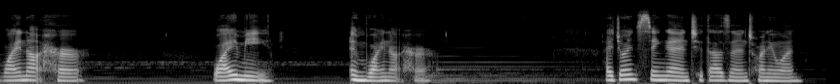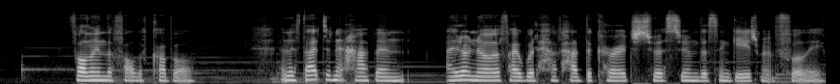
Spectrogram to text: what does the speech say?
why not her? Why me? And why not her? I joined Singa in 2021, following the fall of Kabul. And if that didn't happen, I don't know if I would have had the courage to assume this engagement fully.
